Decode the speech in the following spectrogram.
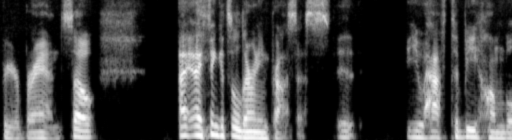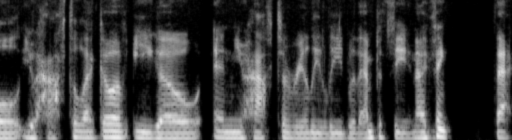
for your brand. So, I, I think it's a learning process. It, you have to be humble. You have to let go of ego, and you have to really lead with empathy. And I think that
